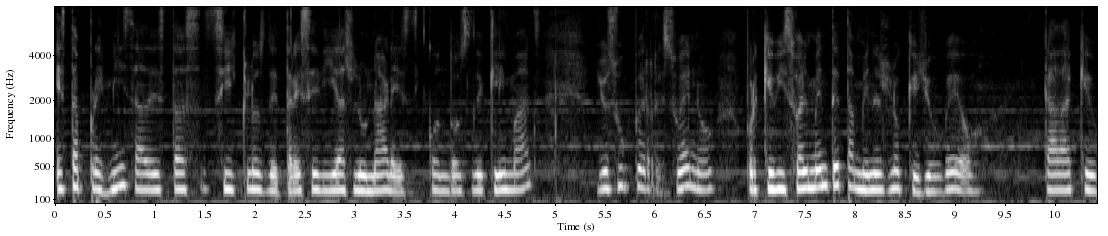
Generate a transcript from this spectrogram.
esta premisa de estos ciclos de 13 días lunares con dos de clímax, yo súper resueno porque visualmente también es lo que yo veo cada que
